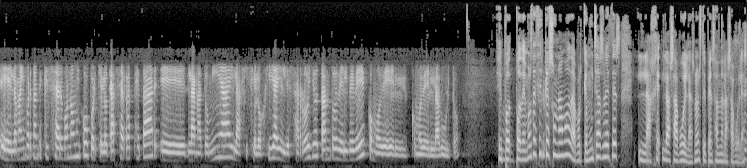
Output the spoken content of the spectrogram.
eh, lo más importante es que sea ergonómico porque lo que hace es respetar eh, la anatomía y la fisiología y el desarrollo tanto del bebé como del, como del adulto. Eh, po- ¿Podemos decir que es una moda? Porque muchas veces la las abuelas, ¿no? Estoy pensando en las abuelas,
